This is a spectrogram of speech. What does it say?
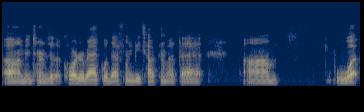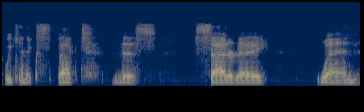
Um, in terms of the quarterback, we'll definitely be talking about that. Um, what we can expect this Saturday when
